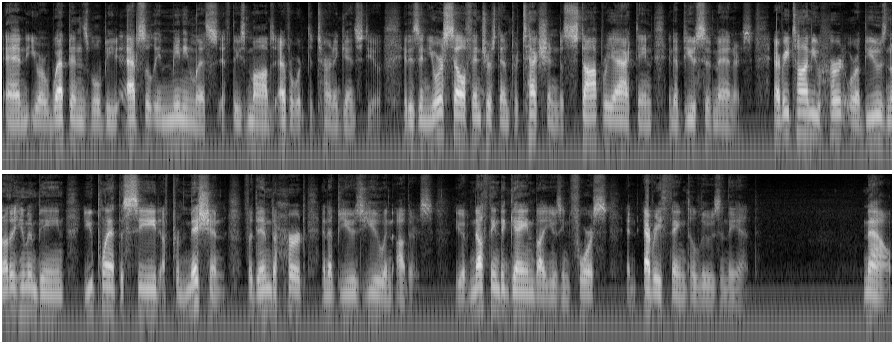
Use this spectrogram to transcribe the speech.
and your weapons will be absolutely meaningless if these mobs ever were to turn against you. It is in your self-interest and protection to stop reacting in abusive manners. Every time you hurt or abuse another human being, you plant the seed of permission for them to hurt and abuse you and others. You have nothing to gain by using force and everything to lose in the end. Now,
